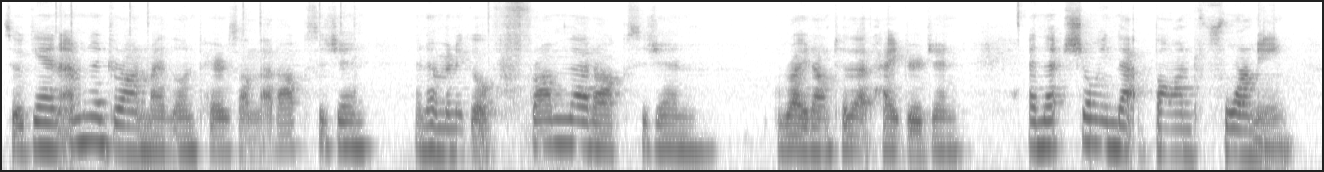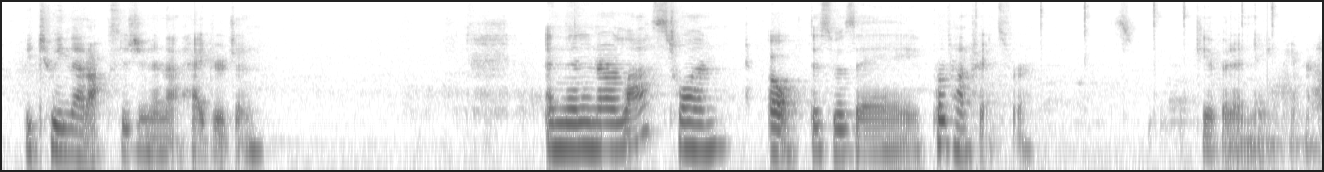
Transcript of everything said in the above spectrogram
So again, I'm going to draw on my lone pairs on that oxygen, and I'm going to go from that oxygen right onto that hydrogen, and that's showing that bond forming between that oxygen and that hydrogen. And then in our last one, oh, this was a proton transfer. Let's give it a name here.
